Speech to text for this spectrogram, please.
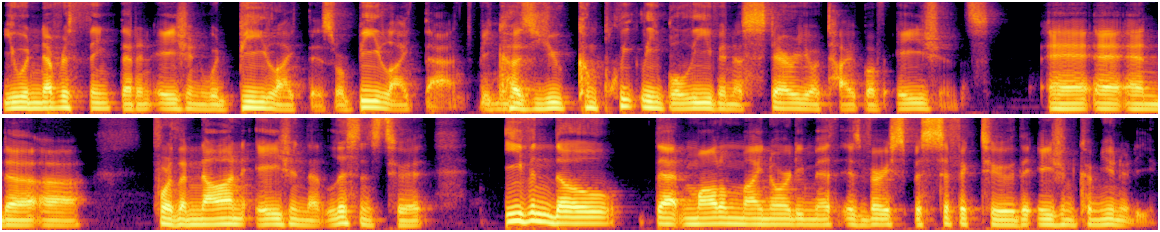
you would never think that an Asian would be like this or be like that because you completely believe in a stereotype of Asians. And, and uh, uh, for the non Asian that listens to it, even though that model minority myth is very specific to the Asian community,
